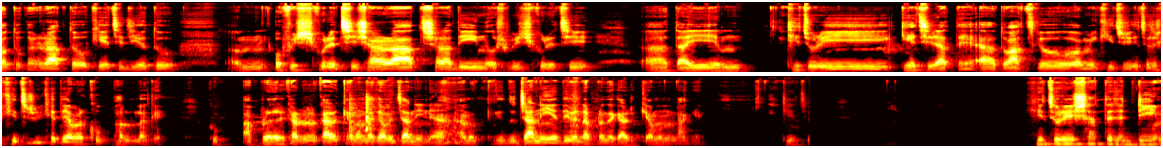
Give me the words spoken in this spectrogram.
গতকাল রাতেও খেয়েছি যেহেতু অফিস করেছি সারারাত, সারাদিন অফিস করেছি। তাই খিচুড়ি খেয়েছি রাতে। তো আজকেও আমি খিচুড়ি খেয়েছি। খিচুড়ি খেতে আমার খুব ভালো লাগে। খুব আপনাদের কারোর কার কেমন লাগে আমি জানি না। আমাকে কিন্তু জানিয়ে দেবেন আপনাদের কার কেমন লাগে। খিচুড়ি। খিচুড়ির সাথে যে ডিম,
